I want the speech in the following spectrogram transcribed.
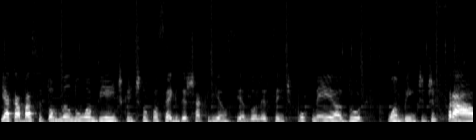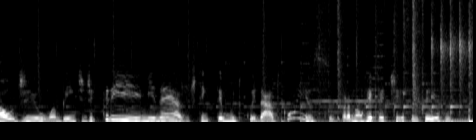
e acabar se tornando um ambiente que a gente não consegue deixar criança e adolescente por medo, um ambiente de fraude, um ambiente de crime, né? A gente tem que ter muito cuidado com isso para não repetir esses erros.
